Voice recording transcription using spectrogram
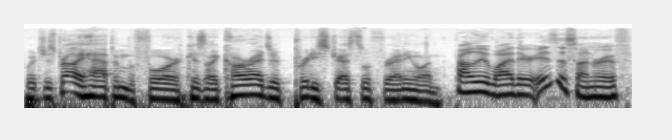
which has probably happened before because like car rides are pretty stressful for anyone. Probably why there is a sunroof.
